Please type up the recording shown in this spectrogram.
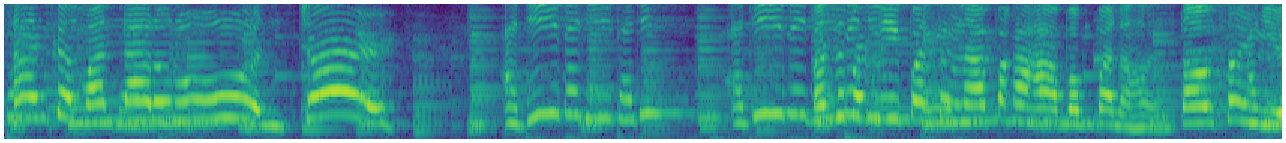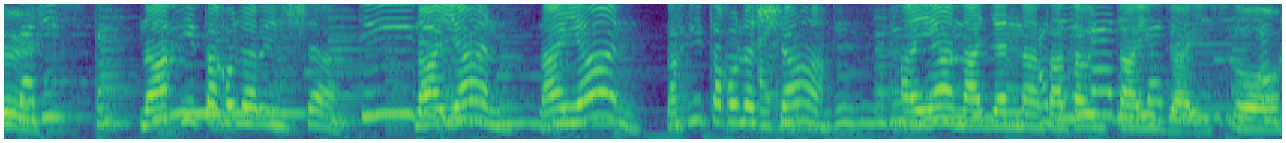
Saan ka man naroroon? Char! Kasi paglipas ng napakahabang panahon, thousand years, nakita ko na rin siya. Na yan, na yan, nakita ko na siya. Ayan, nadyan na, tatawid tayo guys. So,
